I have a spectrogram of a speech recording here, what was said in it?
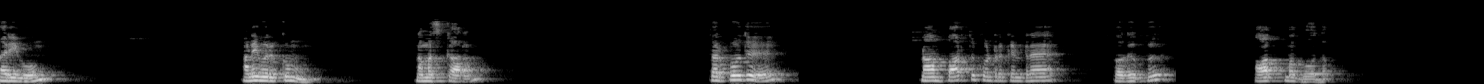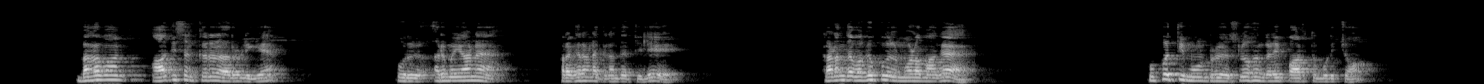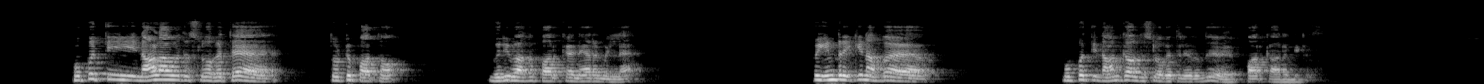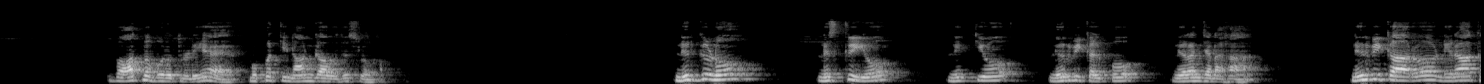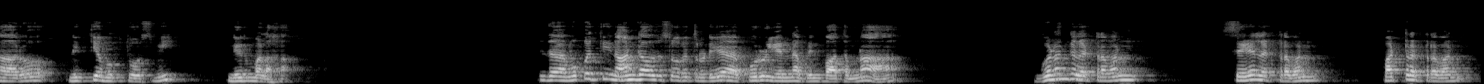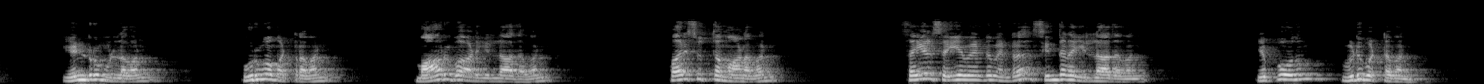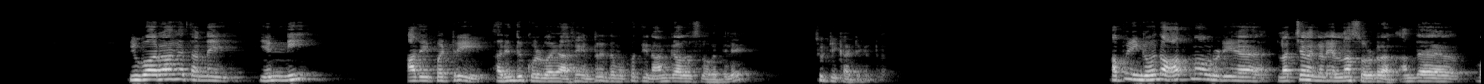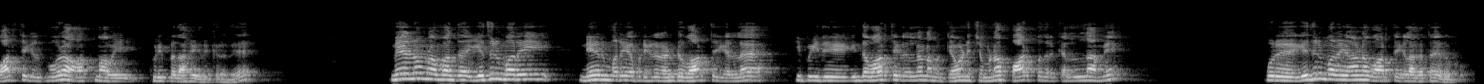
ஹரி ஓம் அனைவருக்கும் நமஸ்காரம். தற்போது நாம் பார்த்து கொண்டிருக்கின்ற வகுப்பு ஆத்மபோதம். பகவான் ஆதிசங்கரர் அருளிய ஒரு அருமையான பிரகரண கிரந்தத்திலே கடந்த வகுப்புகள் மூலமாக முப்பத்தி மூன்று ஸ்லோகங்களை பார்த்து முடித்தோம். முப்பத்தி நாலாவது ஸ்லோகத்தை தொட்டு பார்த்தோம். விரிவாக பார்க்க நேரம் இல்லை இப்போ இன்றைக்கு நம்ம முப்பத்தி நான்காவது ஸ்லோகத்திலிருந்து பார்க்க ஆரம்பிக்கலாம். இப்போ ஆத்மபூதத்தினுடைய முப்பத்தி நான்காவது ஸ்லோகம். நிர்குணோ நிஸ்கிரியோ நித்யோ நிர்விகல்போ நிரஞ்சனகா நிர்விகாரோ நிராகாரோ நித்தியமுக்தோஸ்மி நிர்மலகா இந்த முப்பத்தி நான்காவது ஸ்லோகத்தினுடைய பொருள் என்ன அப்படின்னு பார்த்தோம்னா குணங்களற்றவன் செயலற்றவன் பற்றற்றவன் என்றும் உள்ளவன் உருவமற்றவன் மாறுபாடு இல்லாதவன் பரிசுத்தமானவன் செயல் செய்ய வேண்டும் என்ற சிந்தனை இல்லாதவன் எப்போதும் விடுபட்டவன். இவ்வாறாக தன்னை எண்ணி அதை பற்றி அறிந்து கொள்வாயாக என்று இந்த முப்பத்தி நான்காவது ஸ்லோகத்திலே சுட்டி காட்டுகின்றார் அப்ப இங்க வந்து ஆத்மாவனுடைய லட்சணங்களை எல்லாம் சொல்றார். அந்த வார்த்தைகள் பூரா ஆத்மாவை குறிப்பதாக இருக்கிறது. மேலும் நம்ம அந்த எதிர்மறை நேர்மறை அப்படிங்கிற ரெண்டு வார்த்தைகள்ல இப்ப இது இந்த வார்த்தைகள் எல்லாம் நம்ம கவனிச்சோம்னா பார்ப்பதற்கு எல்லாமே ஒரு எதிர்மறையான வார்த்தைகளாகத்தான் இருக்கும்.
